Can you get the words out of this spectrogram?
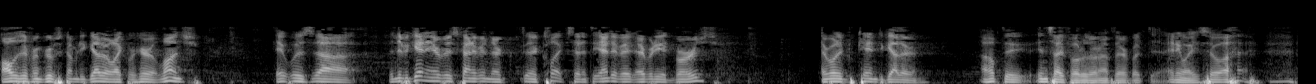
all the different groups coming together, like we're here at lunch, it was uh, in the beginning everybody's kind of in their, their cliques, and at the end of it, everybody had merged. Everybody came together. I hope the inside photos aren't up there, but anyway, so uh,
